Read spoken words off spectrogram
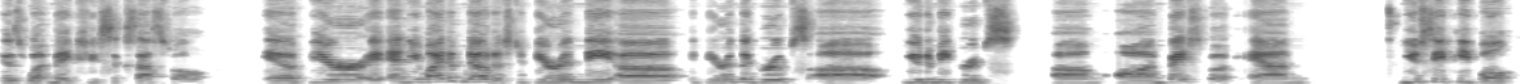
is what makes you successful. If you're and you might have noticed if you're in the uh, if you're in the groups uh, Udemy groups um, on Facebook and you see people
